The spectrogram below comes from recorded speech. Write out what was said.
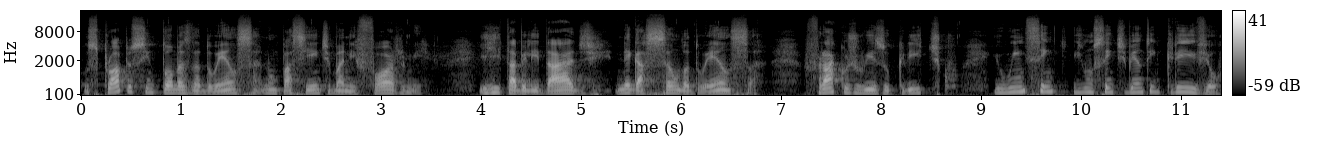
os próprios sintomas da doença num paciente maniforme, irritabilidade, negação da doença, fraco juízo crítico e um, sentimento incrível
